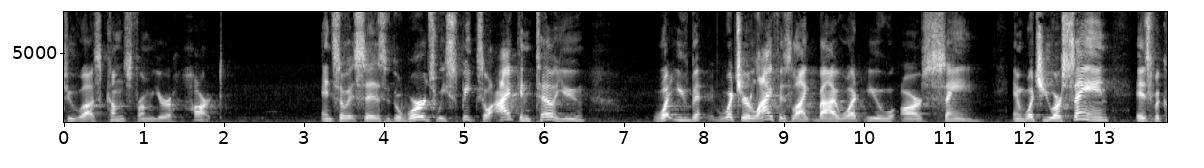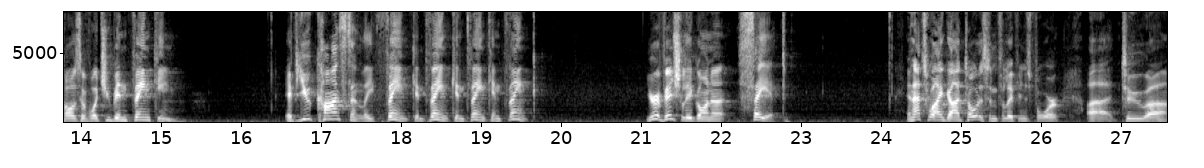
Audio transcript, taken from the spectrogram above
to us comes from your heart. And so it says the words we speak. So I can tell you what you've been, what your life is like by what you are saying. And what you are saying is because of what you've been thinking. If you constantly think and think and think and think, you're eventually going to say it. And that's why God told us in Philippians 4 uh, to uh,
